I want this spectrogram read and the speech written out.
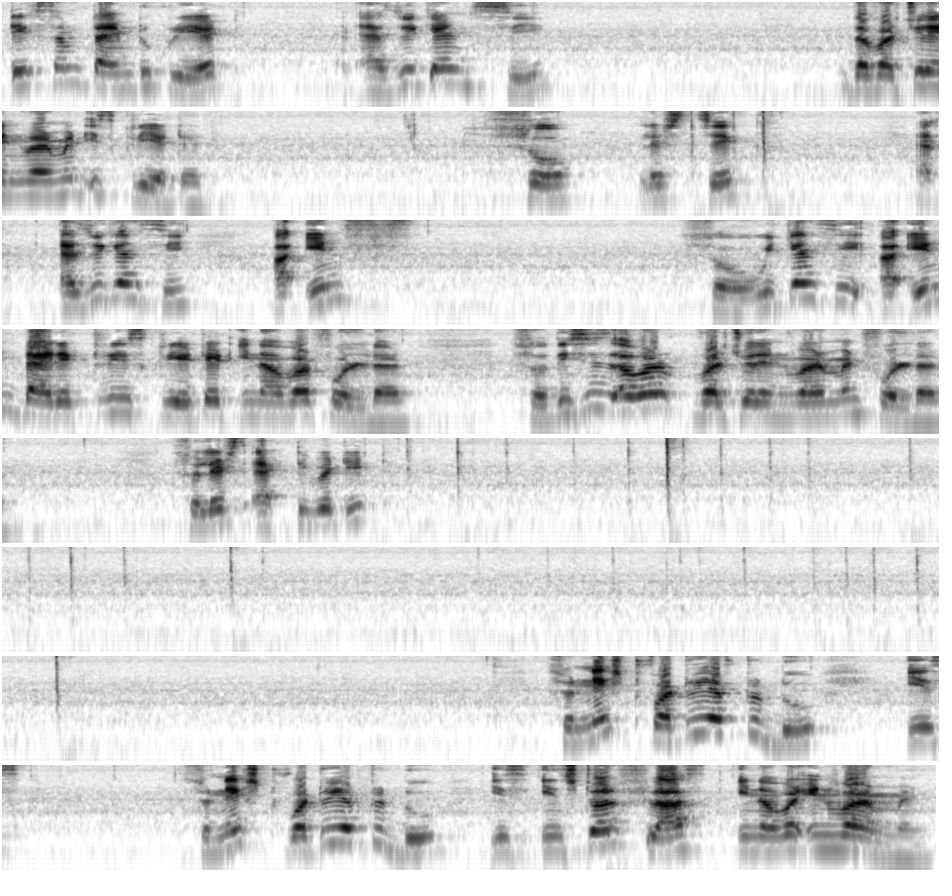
takes some time to create. And as we can see the virtual environment is created. So let's check. And as we can see a inf so we can see a int directory is created in our folder. So this is our virtual environment folder. So let's activate it So next what we have to do is so next what we have to do is install flask in our environment.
